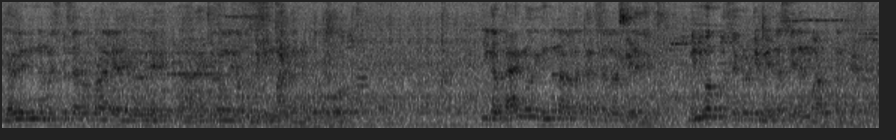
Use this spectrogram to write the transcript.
ಈಗಾಗಲೇ ನಿನ್ನ ಮೈಸೂರು ಸರ್ ಕೂಡ ಇದರಲ್ಲಿ ರಾಯಚೂರಲ್ಲಿ ಒಂದು ಮೀಟಿಂಗ್ ಮಾಡಿದ್ದಾನೆ ಗೊತ್ತಾಗ್ಬೋದು ಈಗ ಬ್ಯಾಂಕ್ನವ್ರಿಗೆ ಹಿಂದೆ ನಾವೆಲ್ಲ ಕರೆಸೆಲ್ಲ ಹೇಳಿದ್ದೀವಿ. ಮಿನಿಮಮ್ ಸೆಕ್ಯೂರಿಟಿ ಮೇಜರ್ಸ್ ಏನೇನು ಮಾಡ್ಬೇಕಂತ ಹೇಳ್ತಾರೆ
